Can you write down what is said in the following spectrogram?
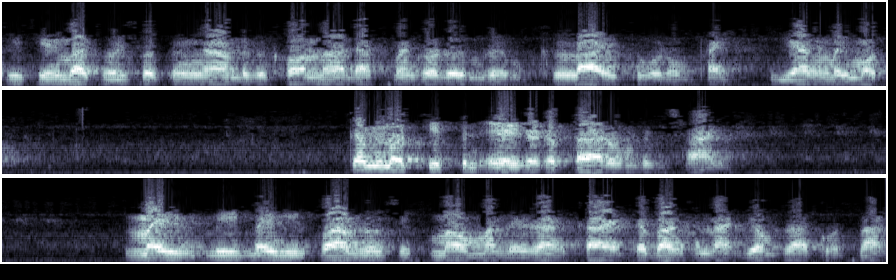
ที่เห็นว่าสวยสดงามเป็นของน่ารัก มันก็เริ่มเริ่มคลายตัวลงไป ยังไม่หมดกำหนดจิตเป็นเอกกตารมเป็นฌานไม่มีไม่มีความรู้สึกเมามันในร่างกาย แต่บางขณะย่อมปรากฏบ้าง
